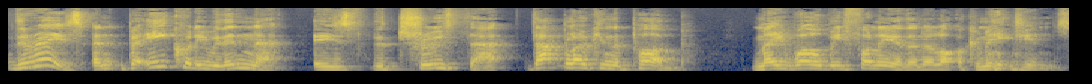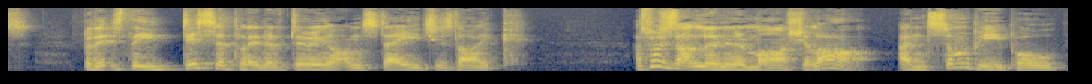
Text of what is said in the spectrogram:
There is, and but equally within that is the truth that that bloke in the pub may well be funnier than a lot of comedians, but it's the discipline of doing it on stage is like, I suppose it's like learning a martial art. And some people,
